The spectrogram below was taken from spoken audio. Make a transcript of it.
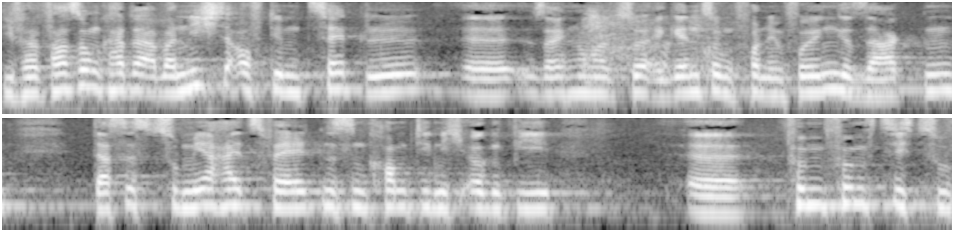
Die Verfassung hatte aber nicht auf dem Zettel, äh, sage ich nochmal zur Ergänzung von dem vorhin Gesagten, dass es zu Mehrheitsverhältnissen kommt, die nicht irgendwie äh, 55 zu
